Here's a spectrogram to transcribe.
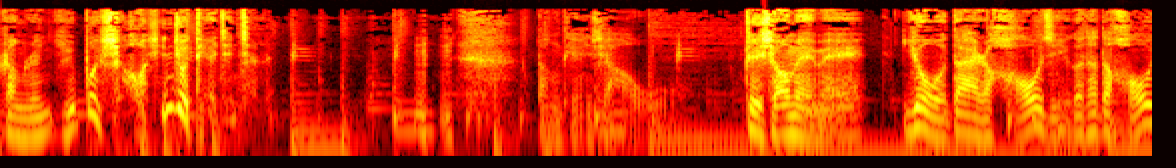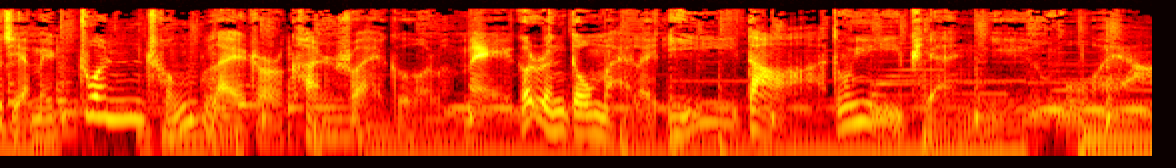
让人一不小心就跌进去了。当天下午，这小美眉又带着好几个她的好姐妹专程来这儿看帅哥了，每个人都买了一大堆便宜货呀！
